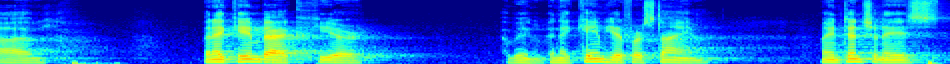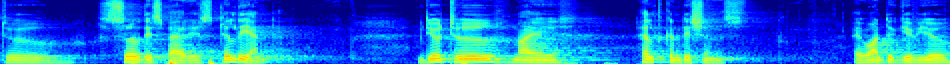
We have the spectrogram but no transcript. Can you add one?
Um, when I came back here, I mean, when I came here first time, my intention is to serve this parish till the end. Due to my health conditions, I want to give you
